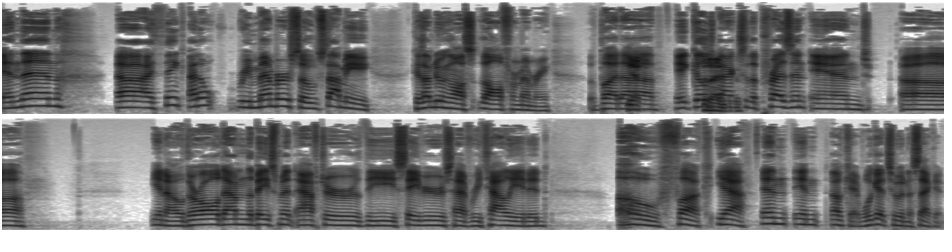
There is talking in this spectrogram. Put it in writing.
And then Uh, I think I don't remember, so stop me because I'm doing all all from memory. But uh, Yeah. it goes back to the present, and uh, you know they're all down in the basement after the saviors have retaliated. Oh fuck yeah, and and okay, we'll get to it in a second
